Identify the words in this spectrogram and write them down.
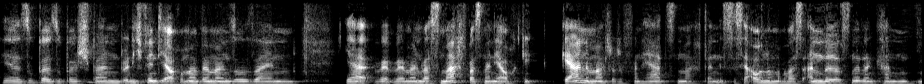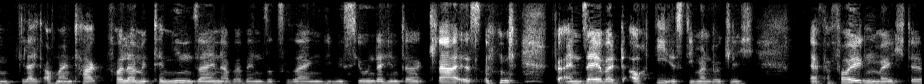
Ja, super, super spannend. Und ich finde ja auch immer, wenn man so sein, ja, wenn man was macht, was man ja auch gerne macht oder von Herzen macht, dann ist es ja auch nochmal was anderes. Ne? Dann kann vielleicht auch mal ein Tag voller mit Terminen sein, aber wenn sozusagen die Mission dahinter klar ist und für einen selber auch die ist, die man wirklich äh, verfolgen möchte,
